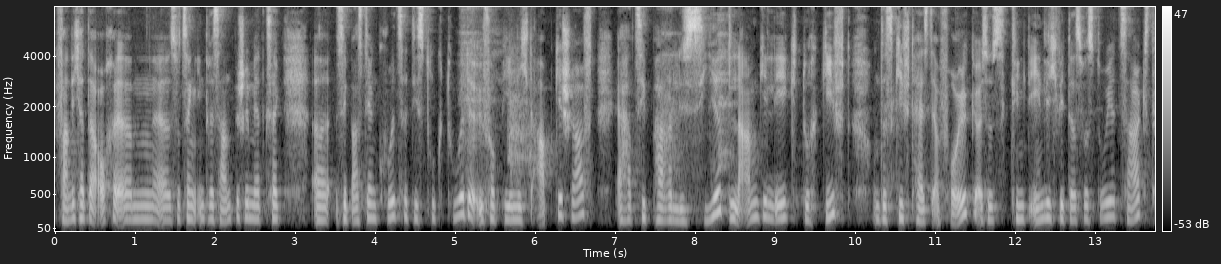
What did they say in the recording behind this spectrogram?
fand ich, hat er auch ähm, sozusagen interessant beschrieben. Er hat gesagt, äh, Sebastian Kurz hat die Struktur der ÖVP nicht abgeschafft, er hat sie paralysiert, lahmgelegt durch Gift und das Gift heißt Erfolg. Also es klingt ähnlich wie das, was du jetzt sagst.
